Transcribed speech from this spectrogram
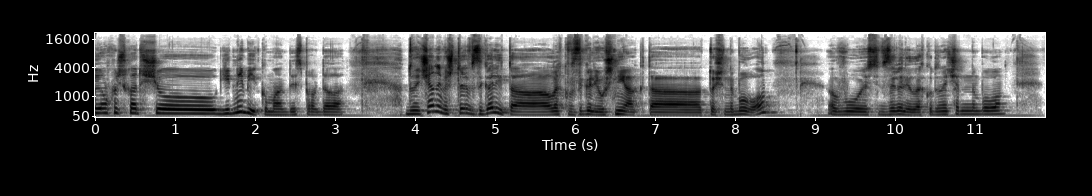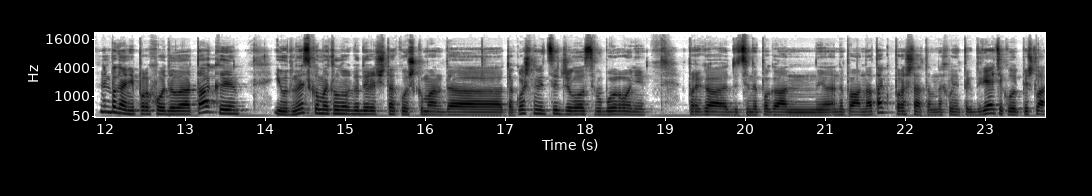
я вам хочу сказати, що гідний бій команди справдала. Донечанами штирів взагалі та легко взагалі уж ніяк та точно не було. Ось, взагалі легко донеччини не було. Непогані проходили атаки. І у Донецького металурга, до речі, також команда також не відсиджувалася в обороні. Пригадується непогана, непогана атака пройшла там на хвилині так 9, коли пішла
